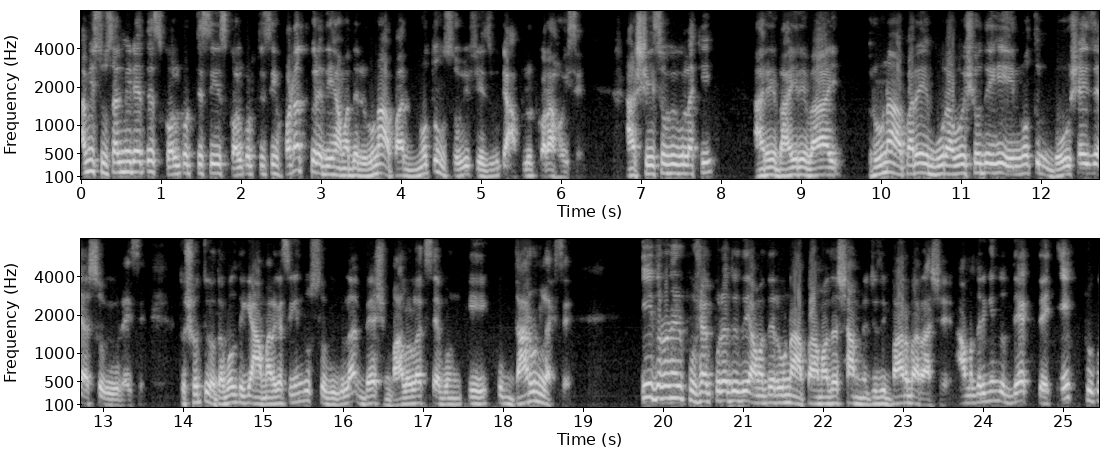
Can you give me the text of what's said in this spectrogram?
আমি সোশ্যাল মিডিয়াতে স্ক্রল করতেছি স্ক্রল করতেছি, হঠাৎ করে দিয়ে আমাদের রুনা আপার নতুন ছবি ফেসবুকে আপলোড করা হয়েছে আর সেই ছবিগুলা কি? আরে ভাই রে ভাই, রুনা আপারে বুড়া বয়সেও দেখি নতুন বউ সাইজে আর ছবি উঠাইছে তো সত্যি কথা বলতে কি আমার কাছে কিন্তু ছবিগুলা বেশ ভালো লাগছে এবং কি খুব দারুণ লাগছে। এই ধরনের পোশাক পরে যদি আমাদের রুনা আপা আমাদের সামনে যদি বারবার আসে, আমাদের কিন্তু দেখতে একটুকু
